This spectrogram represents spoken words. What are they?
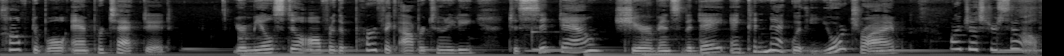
comfortable, and protected. Your meals still offer the perfect opportunity to sit down, share events of the day, and connect with your tribe just yourself.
